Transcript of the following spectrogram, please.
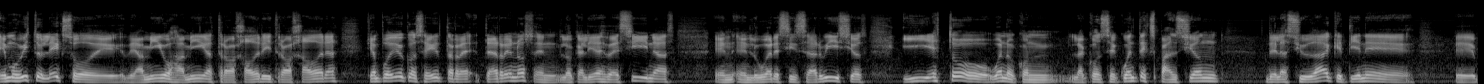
hemos visto el éxodo de, amigos, amigas, trabajadores y trabajadoras que han podido conseguir terrenos en localidades vecinas, en, lugares sin servicios. Y esto, bueno, con la consecuente expansión de la ciudad que tiene eh,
